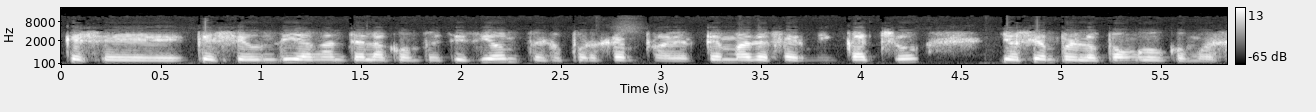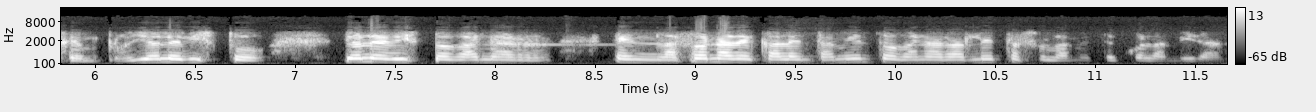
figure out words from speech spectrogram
que, se, que se hundían ante la competición, pero por ejemplo, el tema de Fermín Cacho, yo siempre lo pongo como ejemplo. Yo le he visto, yo le he visto ganar en la zona de calentamiento, ganar atletas solamente con la mirada.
